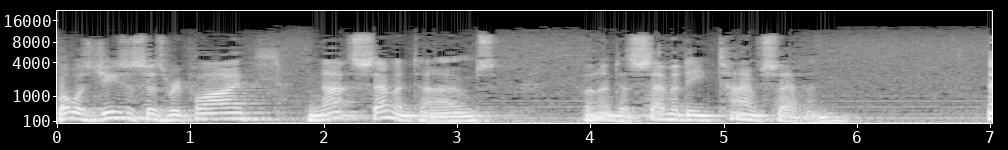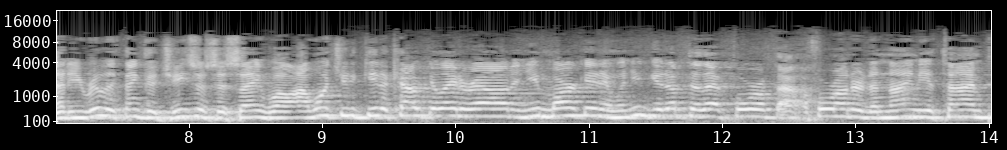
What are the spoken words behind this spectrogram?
What was Jesus' reply? Not seven times, but unto 70 times seven. Now, do you really think that Jesus is saying, Well, I want you to get a calculator out and you mark it, and when you get up to that 490th time,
